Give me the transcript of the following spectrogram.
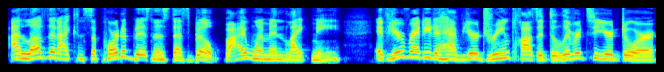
I love that I can support a business that's built by women like me. If you're ready to have your dream closet delivered to your door,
